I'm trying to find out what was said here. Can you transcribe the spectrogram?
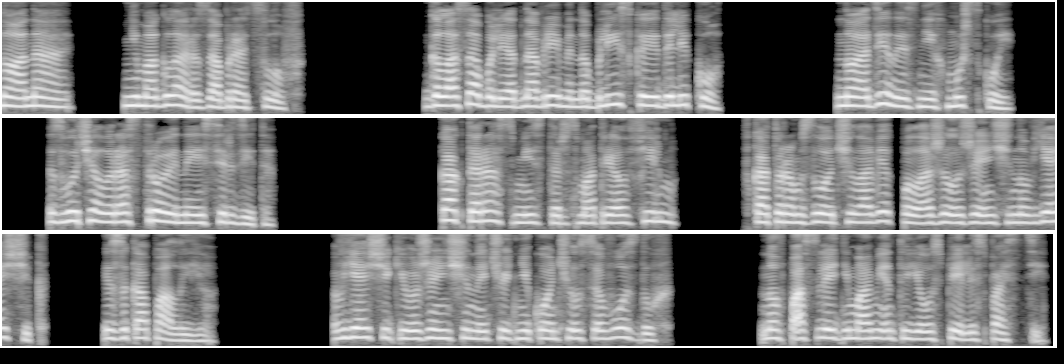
Но она не могла разобрать слов. Голоса были одновременно близко и далеко, но один из них мужской звучал расстроенно и сердито. Как-то раз мистер смотрел фильм, в котором злой человек положил женщину в ящик и закопал ее. В ящике у женщины чуть не кончился воздух, но в последний момент ее успели спасти.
